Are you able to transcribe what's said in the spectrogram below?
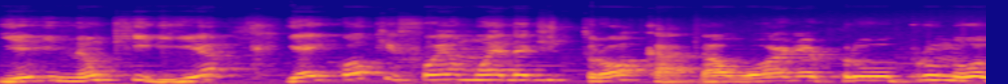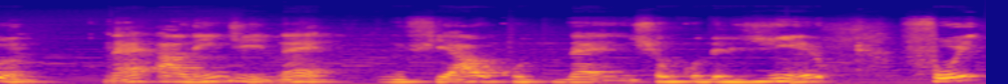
e ele não queria. E aí qual que foi a moeda de troca da Warner pro, pro Nolan? Né? Além de, né, enfiar o cu, né, encher o cu dele de dinheiro, foi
